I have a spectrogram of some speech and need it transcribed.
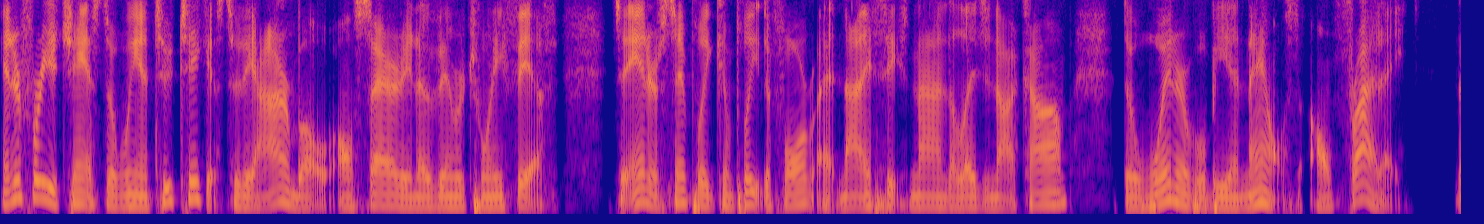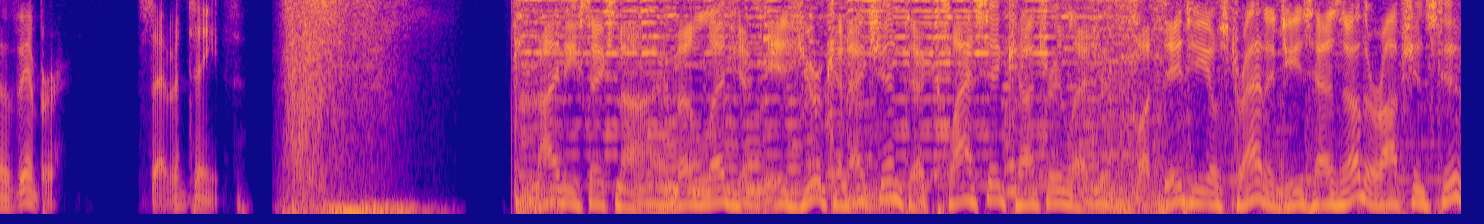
Enter for your chance to win two tickets to the Iron Bowl on Saturday, November 25th. To enter, simply complete the form at 969thelegend.com. The winner will be announced on Friday, November 17th. 96.9 The Legend is your connection to classic country legends. But Digio Strategies has other options too.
